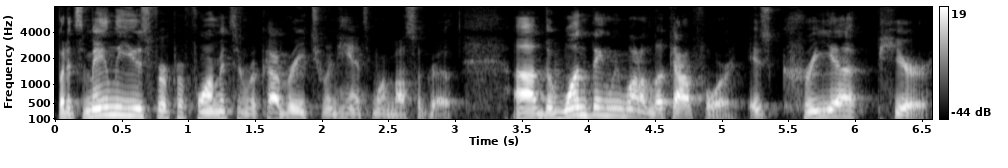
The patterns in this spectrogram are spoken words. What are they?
but it's mainly used for performance and recovery to enhance more muscle growth. Uh, the one thing we want to look out for is Creapure.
